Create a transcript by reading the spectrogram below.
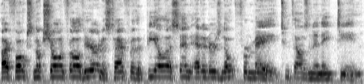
Hi folks, Nook Schoenfeld here, and it's time for the PLSN Editor's Note for May 2018.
